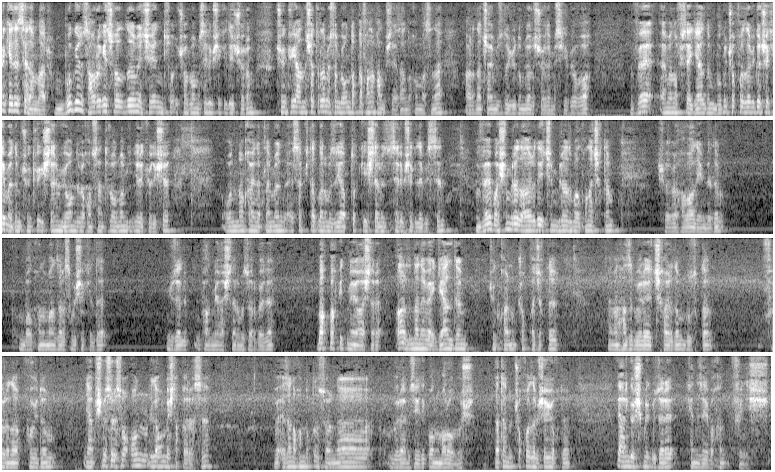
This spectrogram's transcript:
herkese selamlar. Bugün sahura geç kaldığım için çorbamı seri bir şekilde içiyorum. Çünkü yanlış hatırlamıyorsam bir 10 dakika falan kalmıştı ezan dokunmasına. Ardından çayımızı da yudumluyoruz şöyle mis gibi oh. Ve hemen ofise geldim. Bugün çok fazla video çekemedim çünkü işlerim yoğundu ve konsantre olmam gerekiyordu işe. Ondan kaynaklı hemen hesap kitaplarımızı yaptık ki işlerimiz seri bir şekilde bitsin. Ve başım biraz ağrıdığı için biraz balkona çıktım. Şöyle bir hava alayım dedim. Balkonun manzarası bu şekilde. Güzel bir palmiye ağaçlarımız var böyle. Bak bak bitmiyor ağaçlara. Ardından eve geldim. Çünkü karnım çok acıktı. Hemen hazır böyle çıkardım buzluktan. Fırına koydum. Ya pişme süresi 10 ile 15 dakika arası. Ve ezan okunduktan sonra böreğimizi yedik. 10 numara olmuş. Zaten çok fazla bir şey yoktu. Yarın görüşmek üzere. Kendinize iyi bakın. Finish.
